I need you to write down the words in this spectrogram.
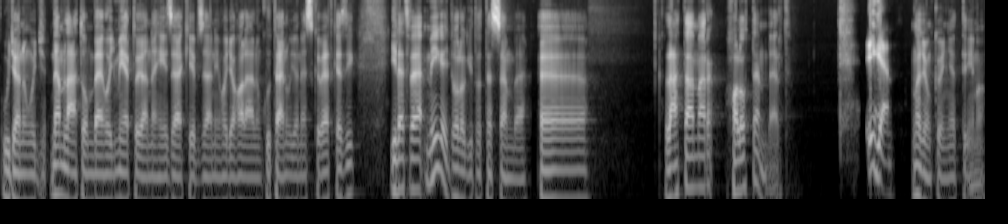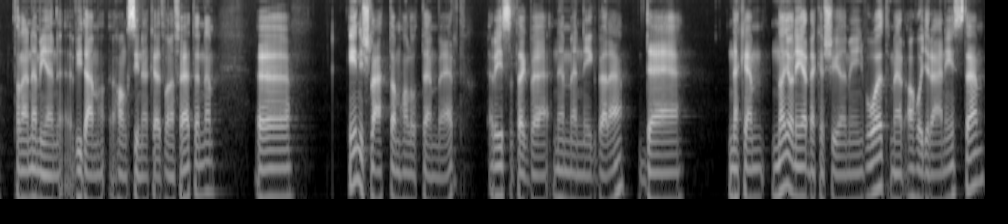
ugyanúgy nem látom be, hogy miért olyan nehéz elképzelni, hogy a halálunk után ugyanez következik. Illetve még egy dolog jutott eszembe. Ö, láttál már halott embert? Igen. Nagyon könnyed téma. Talán nem ilyen vidám hangszíneket volna feltennem. Ö, én is láttam halott embert, részletekbe nem mennék bele, de Nekem nagyon érdekes élmény volt, mert ahogy ránéztem,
